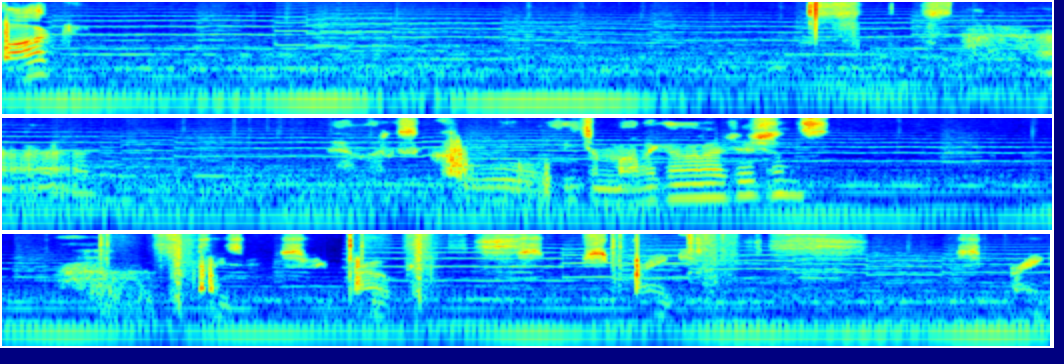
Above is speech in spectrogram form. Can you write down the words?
fuck? Uh, that looks cool. These are Monogon editions? Please just be broke. Just, just break. Just break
